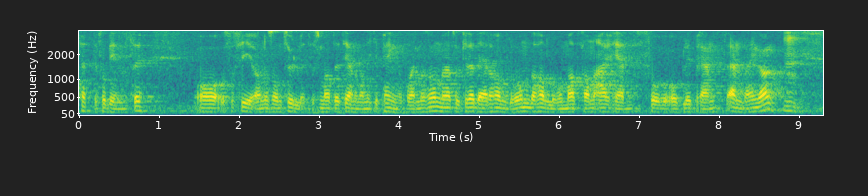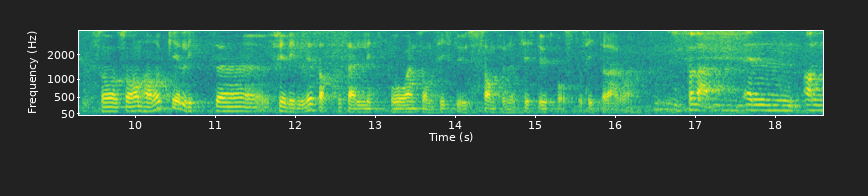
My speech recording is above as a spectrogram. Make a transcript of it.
tette forbindelser'. Og, og så sier han noe sånn tullete som at det tjener man ikke penger på, eller noe sånt, men jeg tror ikke det er det det handler om. Det handler om at han er redd for å bli brent enda en gang. Så, så han har nok litt uh, frivillig satt seg selv litt på en sånn siste ut, samfunnets siste utpost og sitter der og Sånn er en, han,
